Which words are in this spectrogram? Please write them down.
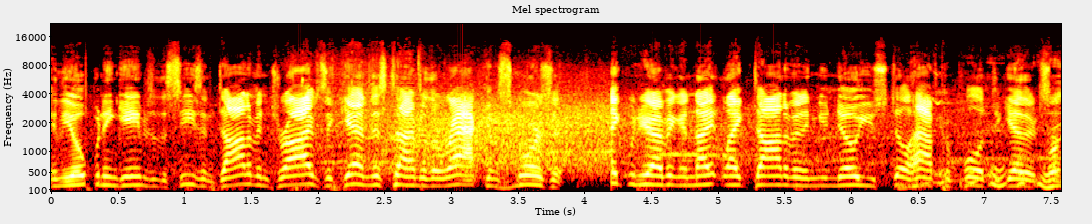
in the opening games of the season. Donovan drives again, this time to the rack, and scores it. Like when you're having a night like Donovan and you know you still have to pull it together well,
